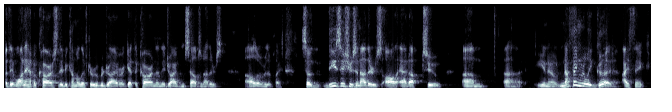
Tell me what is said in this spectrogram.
but they want to have a car, so they become a Lyft or Uber driver, get the car, and then they drive themselves and others all over the place. So these issues and others all add up to, um, uh, you know, nothing really good. I think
